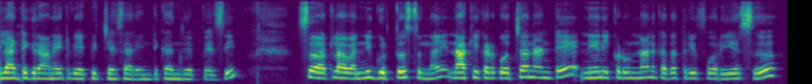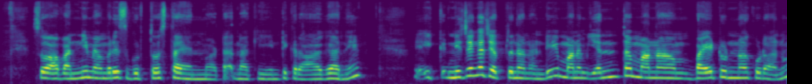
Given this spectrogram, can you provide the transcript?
ఇలాంటి గ్రానైట్ వేపించేశారు ఇంటికి అని చెప్పేసి. సో అట్లా అవన్నీ గుర్తొస్తున్నాయి. నాకు ఇక్కడికి వచ్చానంటే నేను ఇక్కడ ఉన్నాను కదా త్రీ ఫోర్ ఇయర్స్. సో అవన్నీ మెమరీస్ గుర్తొస్తాయి అన్నమాట నాకు ఈ ఇంటికి రాగానే. నిజంగా చెప్తున్నానండి. మనం ఎంత మన బయట ఉన్నా కూడాను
